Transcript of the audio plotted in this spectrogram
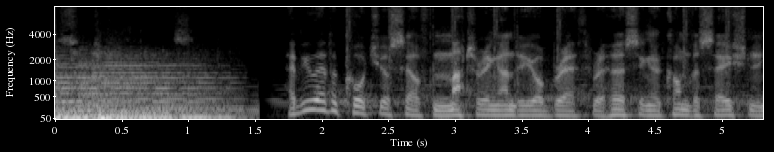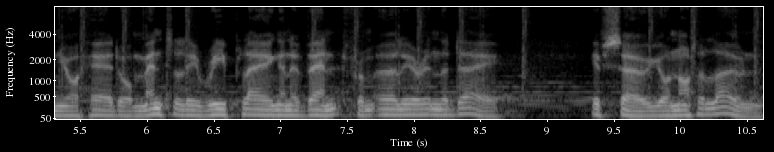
pursuit have you ever caught yourself muttering under your breath, rehearsing a conversation in your head or mentally replaying an event from earlier in the day? If so, you're not alone.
